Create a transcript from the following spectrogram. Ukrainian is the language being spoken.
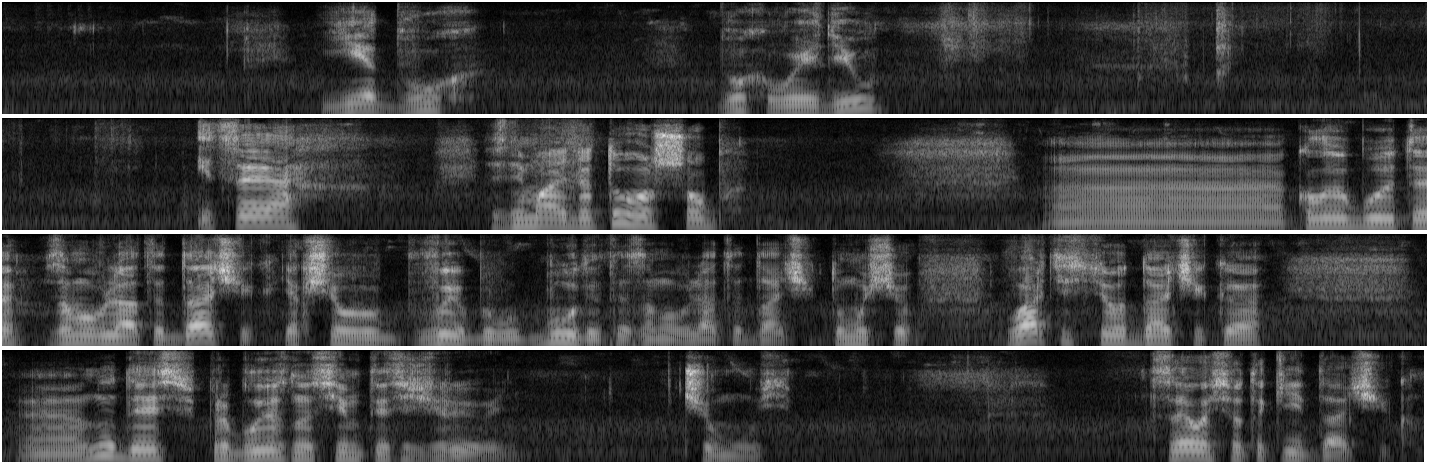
є двох, двох видів. І це знімаю для того, щоб е, коли ви будете замовляти датчик, якщо ви будете замовляти датчик, тому що вартість цього датчика е, ну, десь приблизно 7 тисяч гривень. Чомусь. Це ось отакий датчик.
